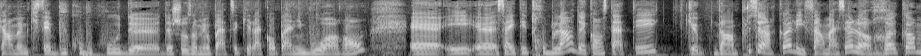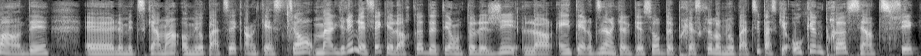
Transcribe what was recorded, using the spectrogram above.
quand même qui fait beaucoup beaucoup de, de, choses homéopathiques, qui est la compagnie Boiron. et ça a été troublant de constater que dans plusieurs cas, les pharmaciens leur recommandaient euh, le médicament homéopathique en question, malgré le fait que leur code de déontologie leur interdit en quelque sorte de prescrire l'homéopathie parce qu'il n'y a aucune preuve scientifique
